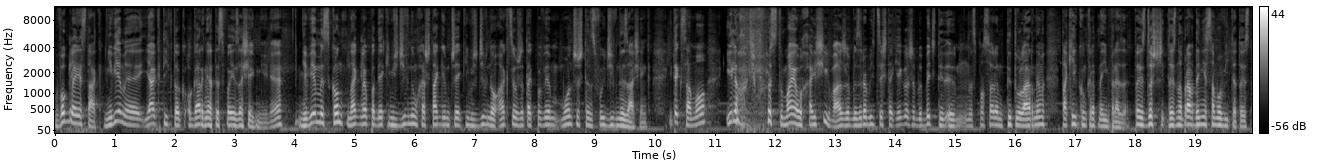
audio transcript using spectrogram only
w ogóle jest tak, nie wiemy jak TikTok ogarnia te swoje zasięgi, nie? Nie wiemy skąd nagle pod jakimś dziwnym hashtagiem czy jakimś dziwną akcją, że tak powiem, łączysz ten swój dziwny zasięg. I tak samo, ile oni po prostu mają hajsiwa, żeby zrobić coś takiego, żeby być ty sponsorem tytularnym takiej konkretnej imprezy. To jest dość, to jest naprawdę niesamowite, to jest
